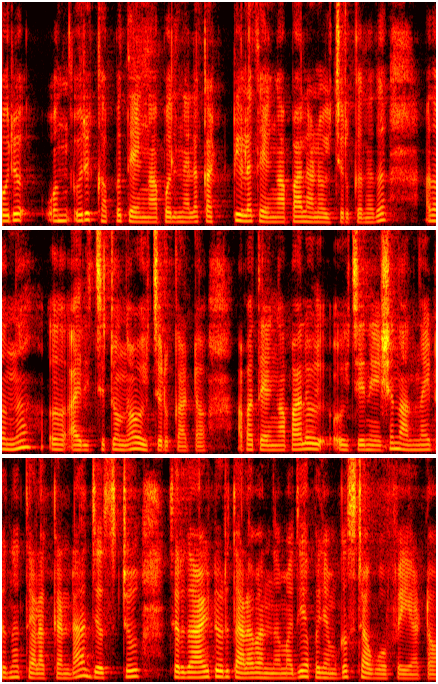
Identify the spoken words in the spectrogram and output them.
ഒരു ഒരു കപ്പ് തേങ്ങാപ്പാൽ നല്ല കട്ടിയുള്ള തേങ്ങാപ്പാലാണ് ഒഴിച്ചെടുക്കുന്നത്. അതൊന്ന് അരിച്ചിട്ടൊന്ന് ഒഴിച്ചെടുക്കാം കേട്ടോ അപ്പോൾ തേങ്ങാപ്പാൽ ഒഴിച്ചതിന് ശേഷം നന്നായിട്ടൊന്ന് തിളക്കണ്ട. ജസ്റ്റ് ചെറുതായിട്ടൊരു തള വന്നാൽ മതി. അപ്പോൾ നമുക്ക് സ്റ്റൗ ഓഫ് ചെയ്യാം കേട്ടോ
